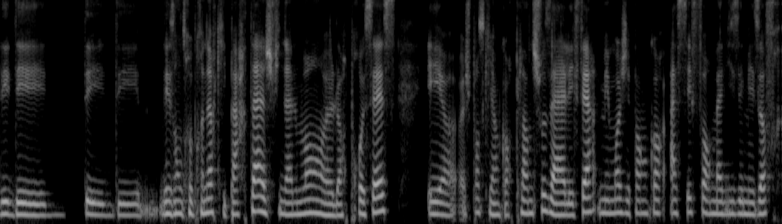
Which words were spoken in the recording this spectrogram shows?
des, des des, des, des, entrepreneurs qui partagent finalement leur process et euh, je pense qu'il y a encore plein de choses à aller faire, mais moi, j'ai pas encore assez formalisé mes offres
